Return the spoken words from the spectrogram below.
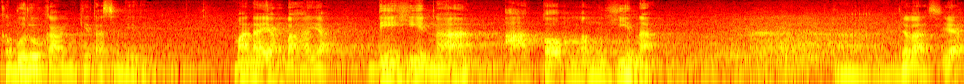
keburukan kita sendiri. Mana yang bahaya? Dihina atau menghina. Jelas ya.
